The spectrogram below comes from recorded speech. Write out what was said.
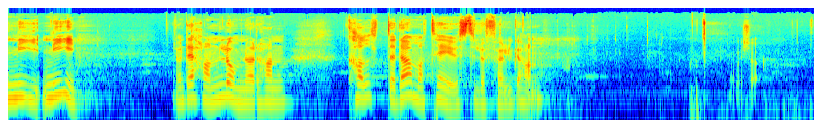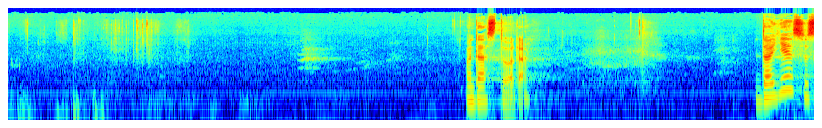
9,9. Og Det handler om når han kalte da Matteus til å følge han. Og der står det Da Jesus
